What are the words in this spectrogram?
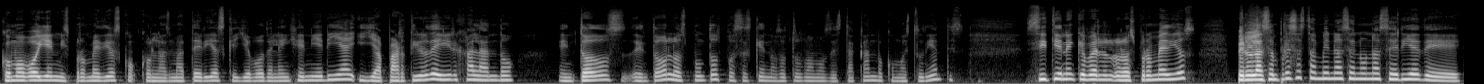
cómo voy en mis promedios con, las materias que llevo de la ingeniería y a partir de ir jalando en todos, en todos los puntos, pues es que nosotros vamos destacando como estudiantes. Sí tienen que ver los promedios, pero las empresas también hacen una serie de,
